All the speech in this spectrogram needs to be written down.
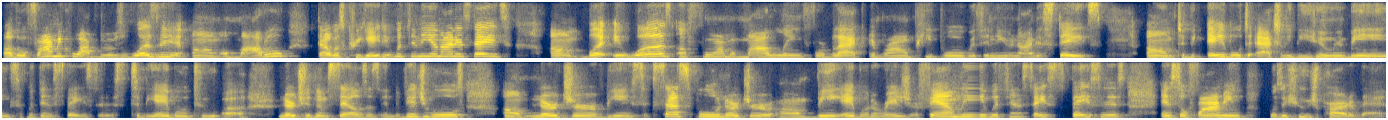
Although farming cooperatives wasn't um, a model that was created within the United States, um, but it was a form of modeling for Black and Brown people within the United States um, to be able to actually be human beings within spaces, to be able to uh, nurture themselves as individuals, um, nurture being successful, nurture um, being able to raise your family within safe spaces. And so farming was a huge part of that.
